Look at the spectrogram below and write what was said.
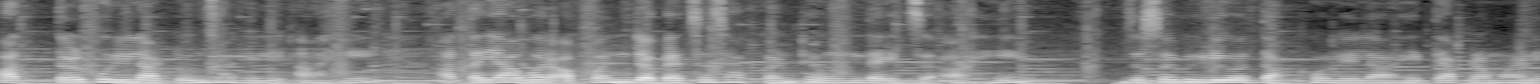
पातळ पुरी लाटून झालेली आहे. आता यावर आपण डब्याचं झाकण ठेवून द्यायचं आहे. जसं व्हिडिओत दाखवलेलं आहे त्याप्रमाणे.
